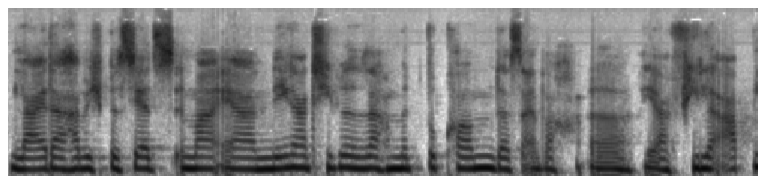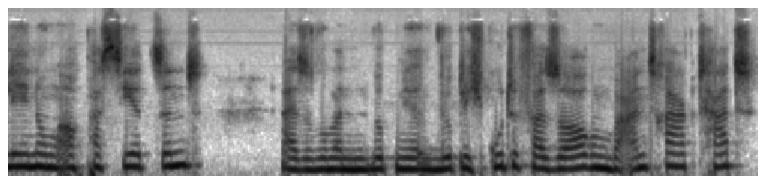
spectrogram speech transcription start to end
Leider habe ich bis jetzt immer eher negative Sachen mitbekommen, dass einfach äh, ja viele Ablehnungen auch passiert sind. Also wo man wirklich, wirklich gute Versorgung beantragt hat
